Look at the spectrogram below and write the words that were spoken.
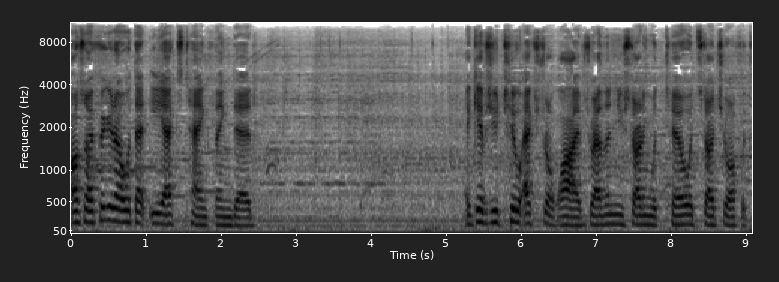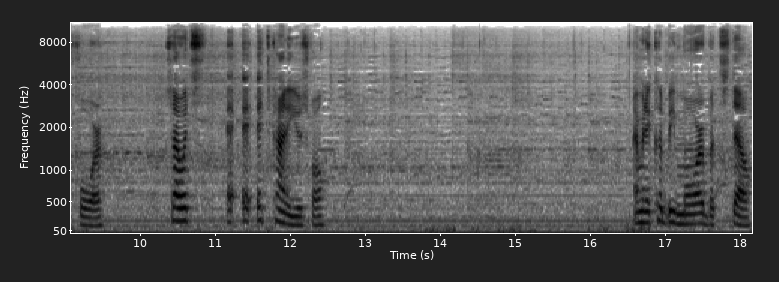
Also, I figured out what that EX tank thing did. It gives you two extra lives. Rather than you starting with two, it starts you off with four. So it's it, it's kind of useful. I mean, it could be more, but still.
